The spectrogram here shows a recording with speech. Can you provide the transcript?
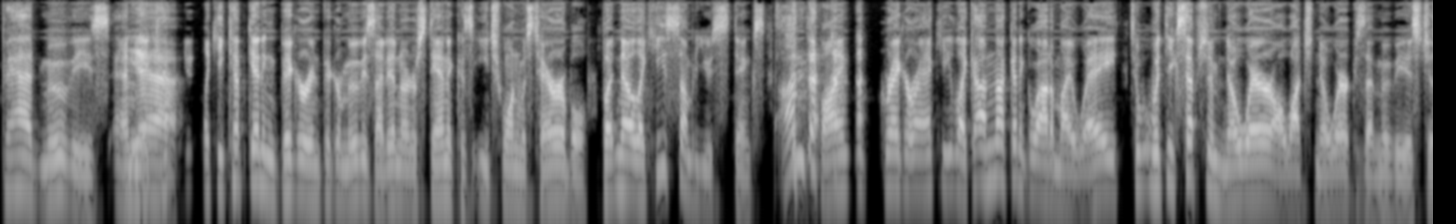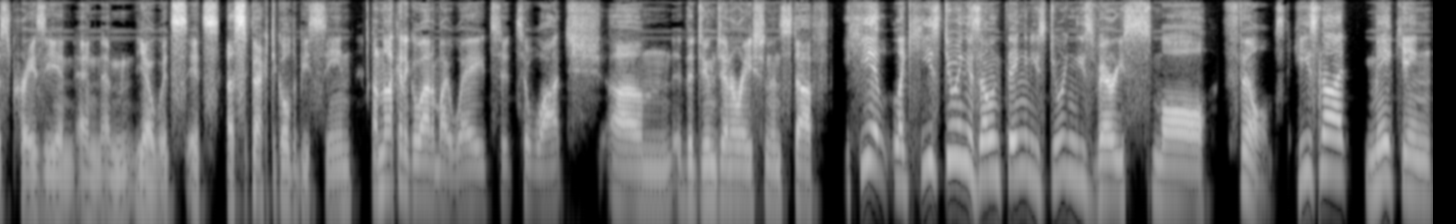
bad movies and Yeah. kept, like he kept getting bigger and bigger movies i didn't understand it because each one was terrible but no like he's somebody who stinks i'm fine with gregg araki like i'm not going to go out of my way to with the exception of nowhere i'll watch nowhere because that movie is just crazy and, and and you know it's it's a spectacle to be seen i'm not going to go out of my way to to watch um the doom generation and stuff he like he's doing his own thing and he's doing these very small films. He's not making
